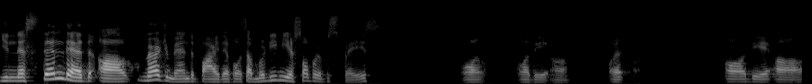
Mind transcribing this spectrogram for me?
in the standard uh, measurement by the, for example, linear Sobolev space, or, or the, uh, or, or the, uh,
